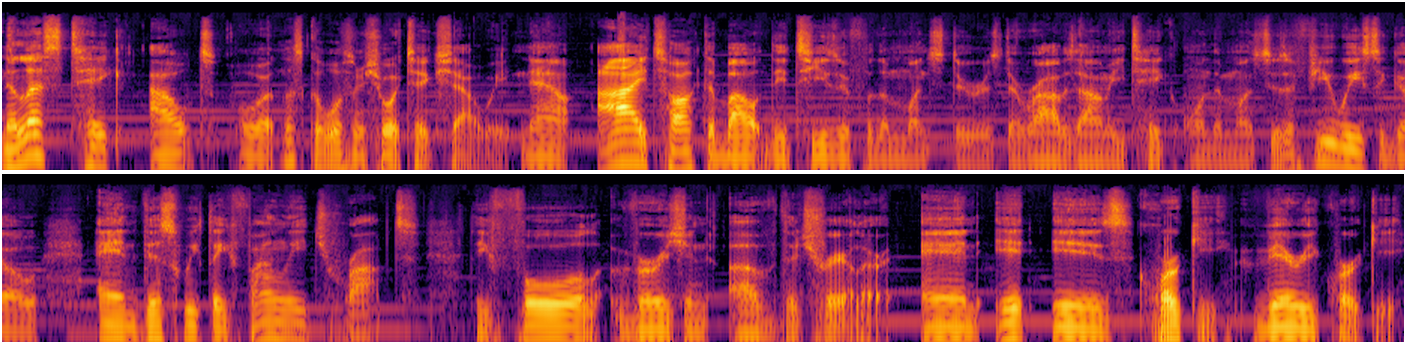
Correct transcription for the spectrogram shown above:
Now let's take out, or let's go with some short takes, shall we? Now, I talked about the teaser for the Munsters, the Rob Zombie take on the Munsters a few weeks ago, and this week they finally dropped the full version of the trailer, and it is quirky, very quirky.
